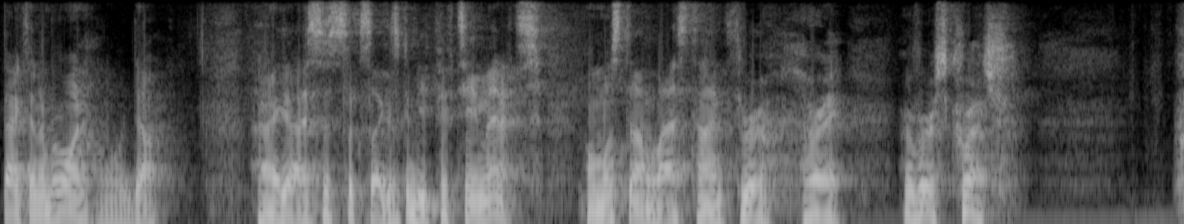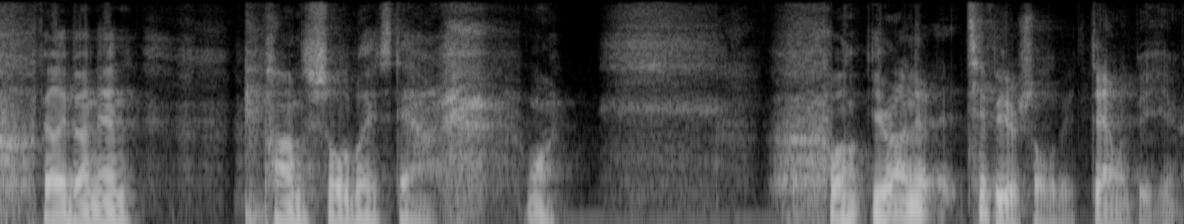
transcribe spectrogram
Back to number one, and we're done. All right, guys, this looks like it's gonna be 15 minutes. Almost done, last time through. All right, reverse crunch. Belly button in, palms, shoulder blades down. One, well, you're on the tip of your shoulder blade. Down would be here.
